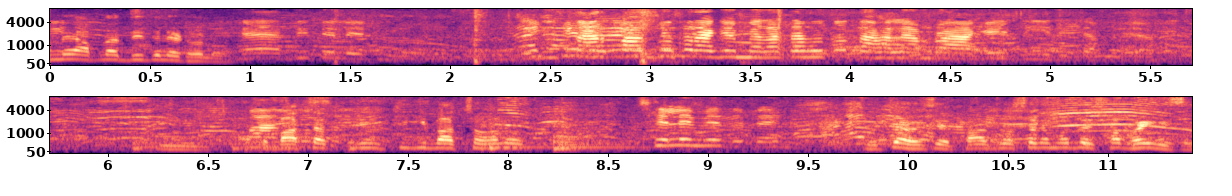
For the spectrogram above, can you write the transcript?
জন্য আপনার দিতে লেট হলো? হ্যাঁ দিতে লেট হলো। যদি চার পাঁচ বছর আগে মেলাটা হতো তাহলে আমরা আগেই দিয়ে দিতাম। রেয়া। হুম। তো বাচ্চা কি কি বাচ্চা হলো? ছেলে মেয়ে দুটাই দুটো হয়েছে পাঁচ বছরের মধ্যে সব হয়ে গেছে।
